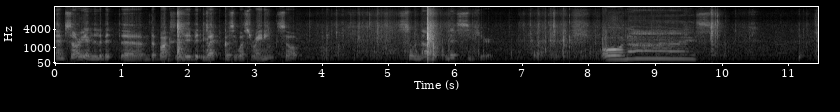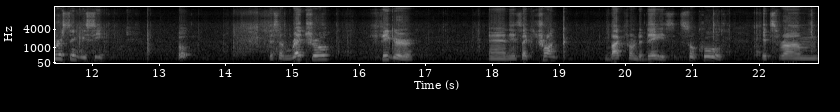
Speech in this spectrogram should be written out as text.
I'm sorry a little bit, um, the box is a little bit wet because it was raining, so so now let's see here. Oh nice! First thing we see, there's a retro figure and it's like Trunks back from the days. It's so cool. It's from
